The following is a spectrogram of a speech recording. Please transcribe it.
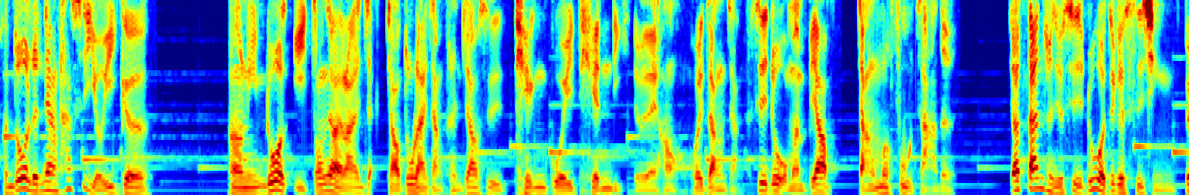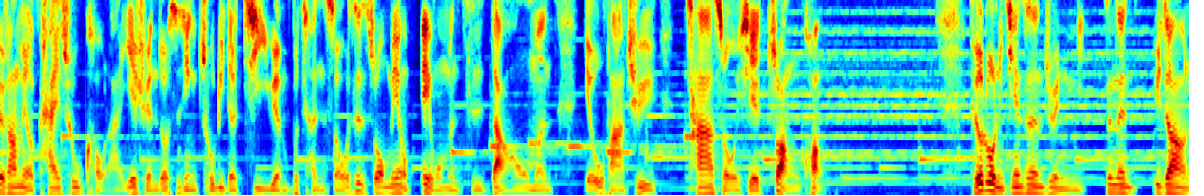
很多能量它是有一个，嗯，你如果以宗教来讲角度来讲，可能叫是天规天理，对不对？哈，会这样讲。是如果我们不要讲那么复杂的。比较单纯就是，如果这个事情对方没有开出口来，也许很多事情处理的机缘不成熟，或是说没有被我们知道，我们也无法去插手一些状况。可是，如果你今天真的觉得你真的遇到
